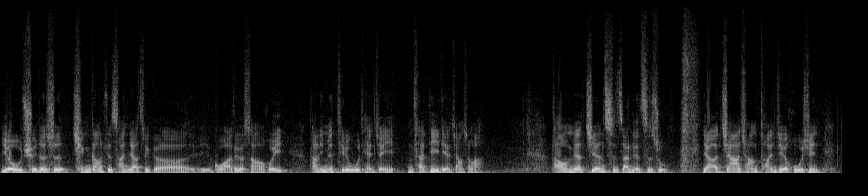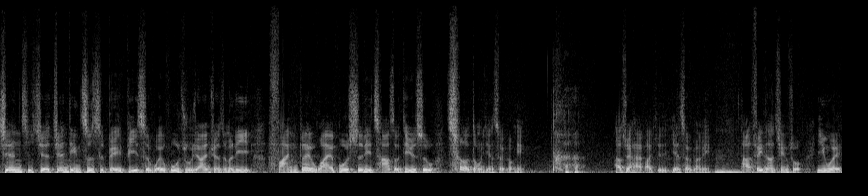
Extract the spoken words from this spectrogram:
有趣的是，秦刚去参加这个国瓦这个上合会议，他里面提了五点建议。你猜第一点讲什么？他我们要坚持战略自主，要加强团结互信，坚坚坚定支持彼彼此维护主权安全什么利益，反对外部势力插手地域事务，策动颜色革命。他最害怕就是颜色革命，他非常清楚，因为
